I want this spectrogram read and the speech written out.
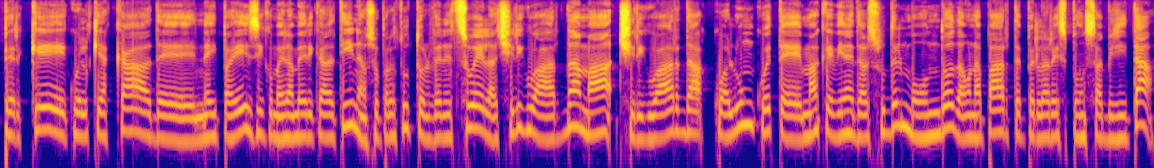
perché quel che accade nei paesi paesi come l'America Latina, soprattutto il Venezuela, ci riguarda, ma ci riguarda qualunque tema che viene dal sud del mondo, da una parte per la responsabilità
